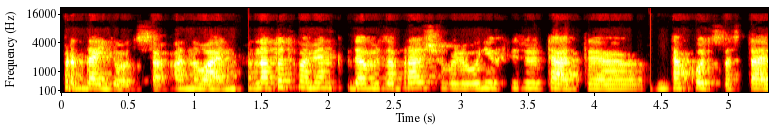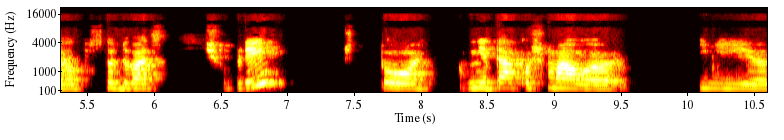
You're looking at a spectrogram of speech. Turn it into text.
продается онлайн. На тот момент, когда мы запрашивали у них результаты, доход составил 520 тысяч рублей, что не так уж мало и э,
